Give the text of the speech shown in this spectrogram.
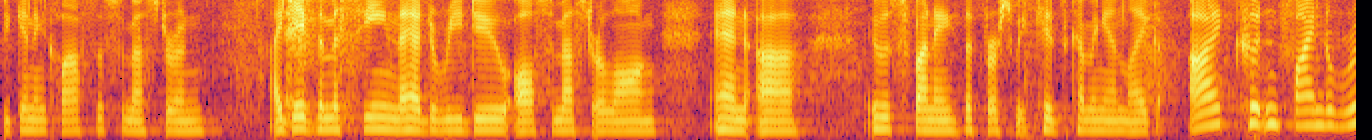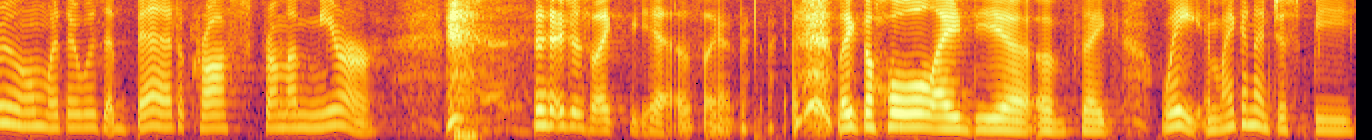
beginning class this semester, and I gave them a scene they had to redo all semester long, and. Uh, it was funny the first week kids coming in like i couldn't find a room where there was a bed across from a mirror. They're just like yes I, like the whole idea of like wait am i going to just be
